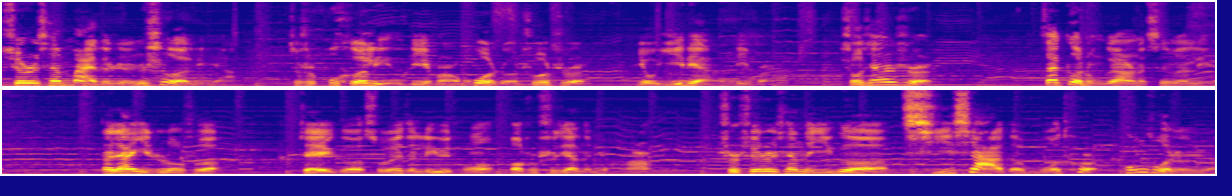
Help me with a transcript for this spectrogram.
薛之谦卖的人设里啊，就是不合理的地方，或者说是有疑点的地方。首先是在各种各样的新闻里，大家一直都说这个所谓的李雨桐爆出事件的女孩。是薛之谦的一个旗下的模特工作人员，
